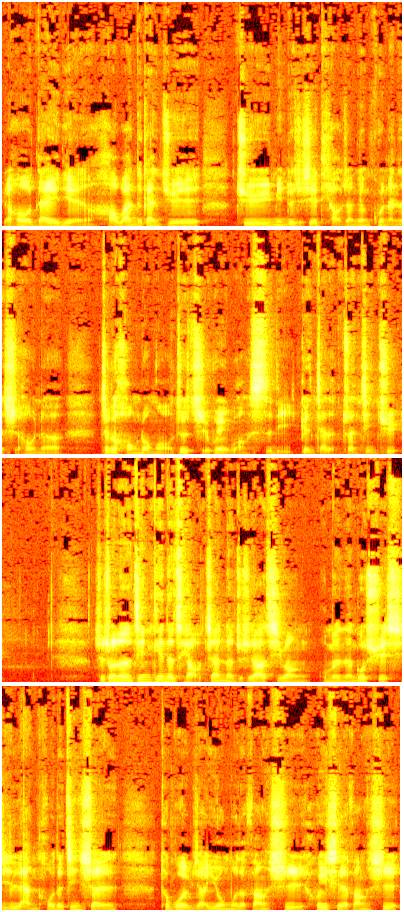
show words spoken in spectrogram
然后带一点好玩的感觉去面对这些挑战跟困难的时候呢，这个红龙哦，就只会往死里更加的钻进去。所以说呢，今天的挑战呢，就是要希望我们能够学习蓝猴的精神，透过比较幽默的方式、诙谐的方式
